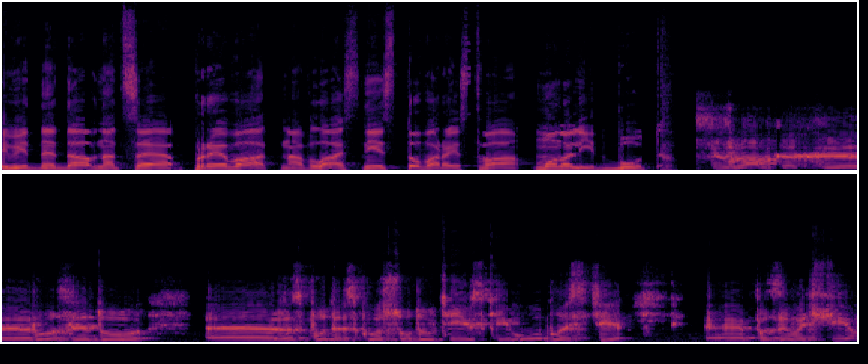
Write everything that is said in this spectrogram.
Віднедавна це приватна власність товариства Моноліт Бут. в рамках е, розгляду е, господарського суду в Київській області е, позивачем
